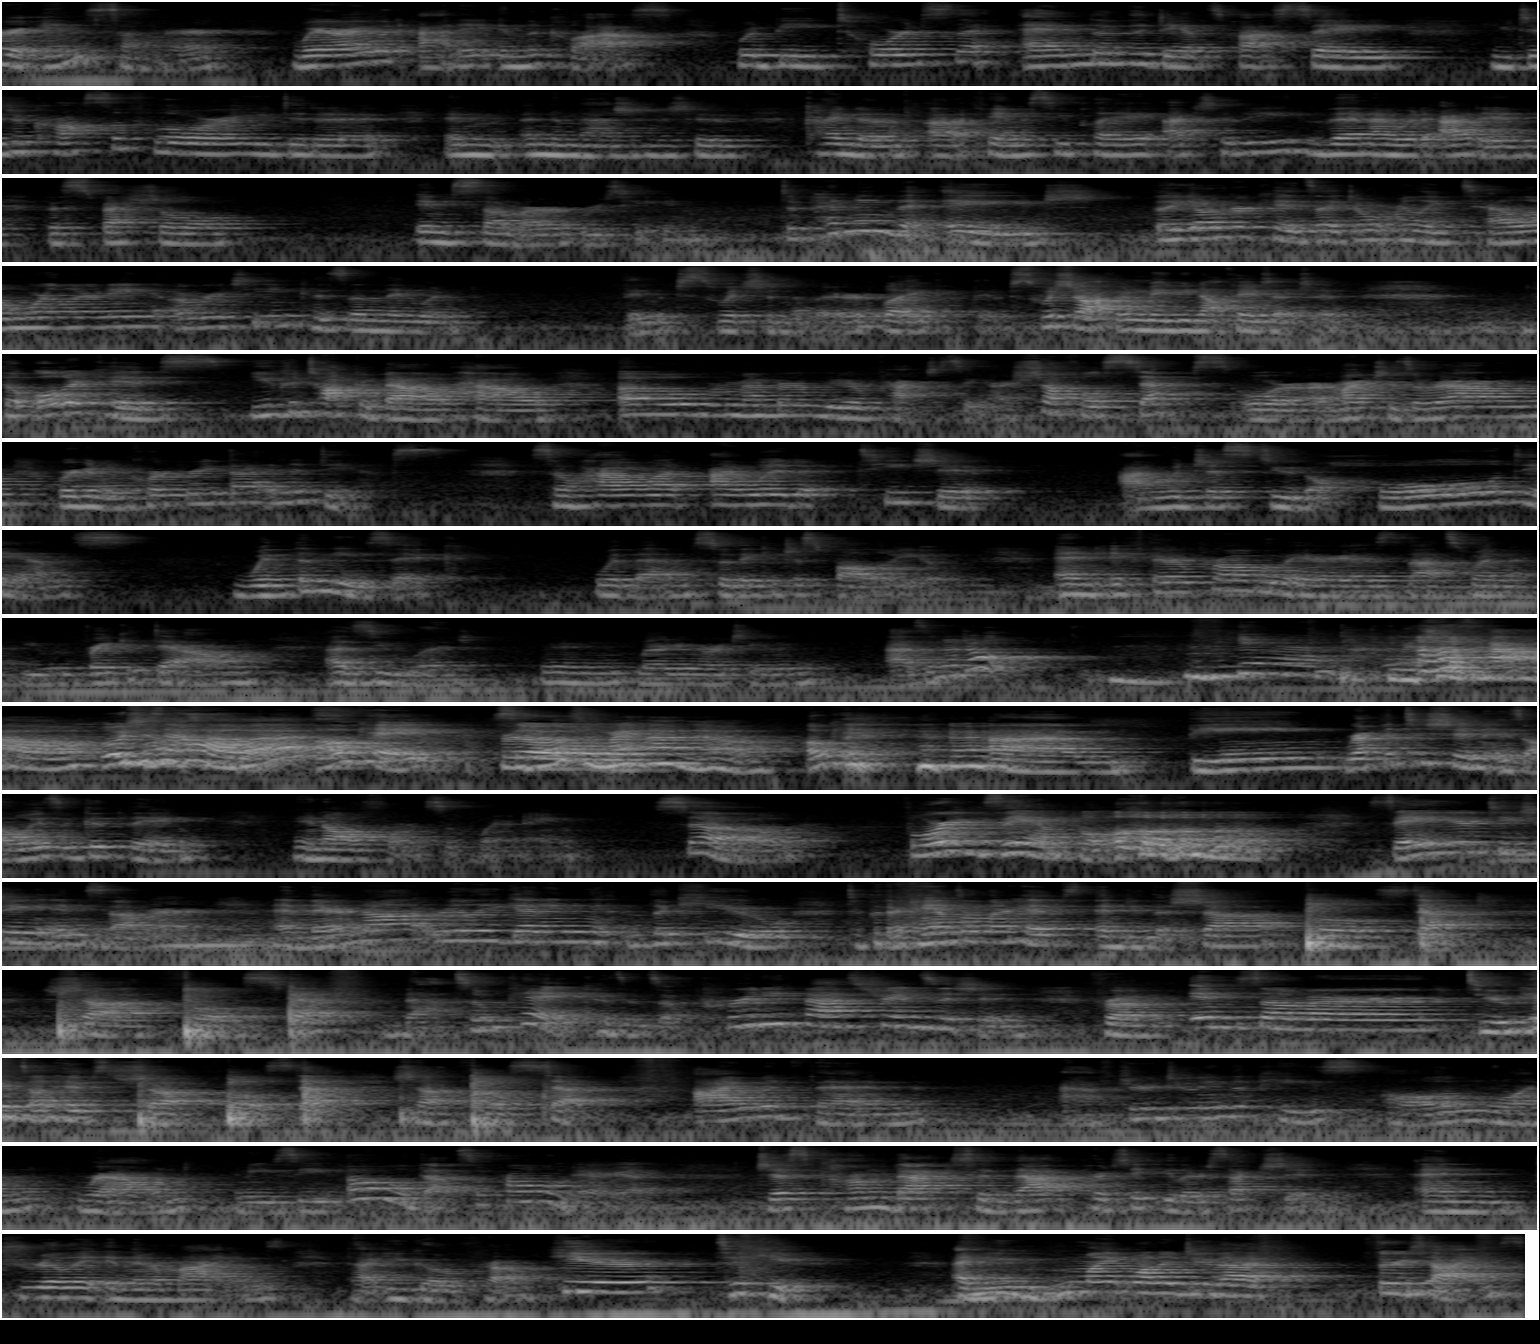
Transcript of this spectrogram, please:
For in summer, where I would add it in the class would be towards the end of the dance class. Say you did across the floor, you did a, an, an imaginative kind of uh, fantasy play activity, then I would add in the special in summer routine. Depending the age, the younger kids, I don't really tell them we're learning a routine because then they would they would switch another, like they would switch off and maybe not pay attention. The older kids, you could talk about how, oh, remember we were practicing our shuffle steps or our marches around. We're gonna incorporate that in a dance. So how what I would teach it, I would just do the whole dance with the music with them so they could just follow you. And if there are problem areas, that's when you would break it down as you would in learning a routine as an adult. yeah. Which is how. Which is how. tell us? Okay. For so, those who might not know. Okay. um, being repetition is always a good thing in all forms of learning. So, for example, say you're teaching in summer and they're not really getting the cue to put their hands on their hips and do the shuffle step, shuffle step. That's okay because it's a pretty fast transition from in summer to hips on hips, shuffle step, shuffle step. I would then, after doing the piece all in one round, and you see, oh, that's a problem area, just come back to that particular section and drill it in their minds that you go from here to here. And you mm. might want to do that three times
